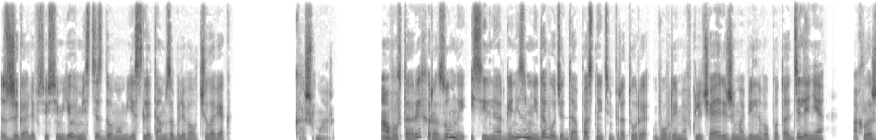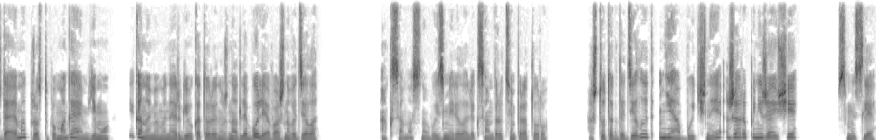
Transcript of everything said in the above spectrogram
сжигали всю семью вместе с домом, если там заболевал человек. Кошмар. А во-вторых, разумный и сильный организм не доводит до опасной температуры, вовремя включая режим мобильного потоотделения. Охлаждаем мы просто помогаем ему, экономим энергию, которая нужна для более важного дела. Оксана снова измерила Александру температуру. А что тогда делают необычные жаропонижающие? В смысле?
